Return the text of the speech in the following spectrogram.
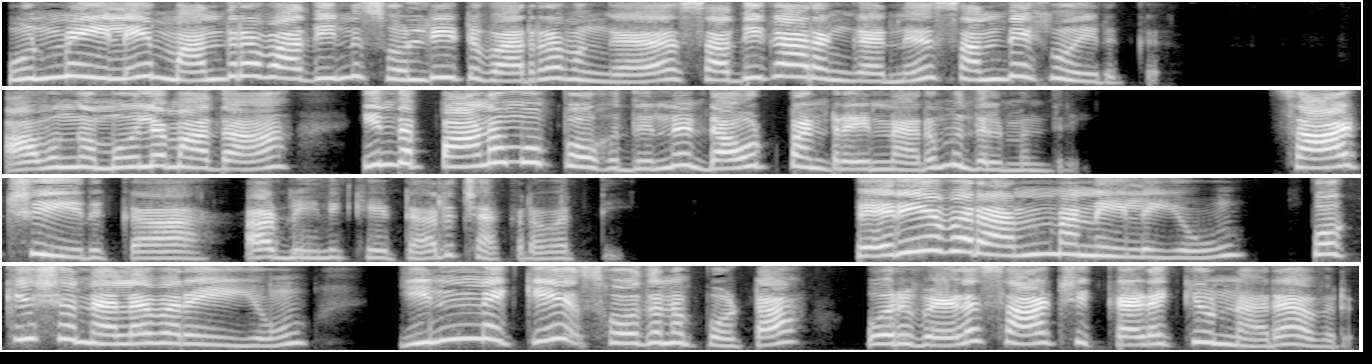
உண்மையிலே மந்திரவாதின்னு சொல்லிட்டு வர்றவங்க சதிகாரங்கன்னு சந்தேகம் இருக்கு. அவங்க மூலமா தான் இந்த பணமும் போகுதுன்னு டவுட் பண்றேன்னாரு முதல் மந்திரி. சாட்சி இருக்கா? அப்படின்னு கேட்டாரு சக்கரவர்த்தி. பெரியவர் அரண்மனையிலையும் பொக்கிஷ நிலவரையும் இன்னைக்கே சோதனை போட்டா ஒருவேளை சாட்சி கிடைக்கும்னாரு அவர்.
